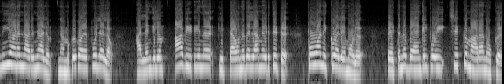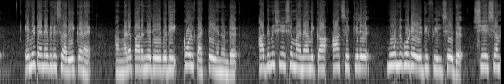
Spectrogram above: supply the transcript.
നീയാണെന്നറിഞ്ഞാലും നീയാണെന്ന് നമുക്ക് കുഴപ്പമില്ലല്ലോ. അല്ലെങ്കിലും ആ വീട്ടിൽ നിന്ന് കിട്ടാവുന്നതെല്ലാം എടുത്തിട്ട് പോവാൻ നിൽക്കുവല്ലേ മോൾ? പെട്ടെന്ന് ബാങ്കിൽ പോയി ചെക്ക് മാറാൻ നോക്ക്. എന്നിട്ട് എന്നെ വിളിച്ചറിയിക്കണേ അങ്ങനെ പറഞ്ഞ രേവതി കോൾ കട്ട് ചെയ്യുന്നുണ്ട്. അതിനുശേഷം അനാമിക ആ ചെക്കിൽ മൂന്ന് കൂടി എഴുതി ഫിൽ ചെയ്ത് ശേഷം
